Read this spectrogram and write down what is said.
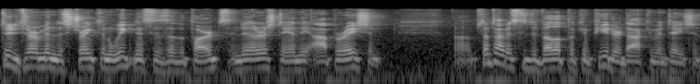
To determine the strengths and weaknesses of the parts and to understand the operation. Um, sometimes to develop a computer documentation.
